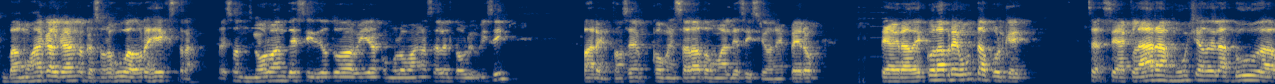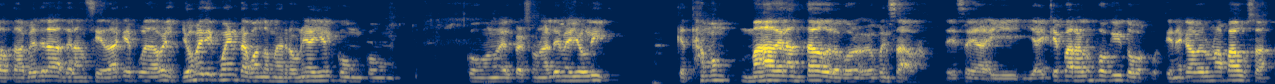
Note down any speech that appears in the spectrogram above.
vamos a cargar lo que son los jugadores extra. Eso no lo han decidido todavía cómo lo van a hacer el WBC para entonces comenzar a tomar decisiones. Pero te agradezco la pregunta porque se, se aclara muchas de las dudas o tal vez de la, de la, ansiedad que pueda haber. Yo me di cuenta cuando me reuní ayer con, con, con el personal de Major League que estamos más adelantados de lo que yo pensaba. O sea, y, y, hay que parar un poquito, pues tiene que haber una pausa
